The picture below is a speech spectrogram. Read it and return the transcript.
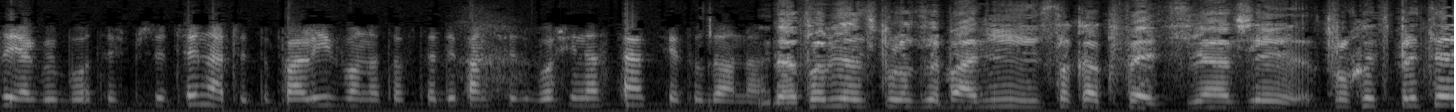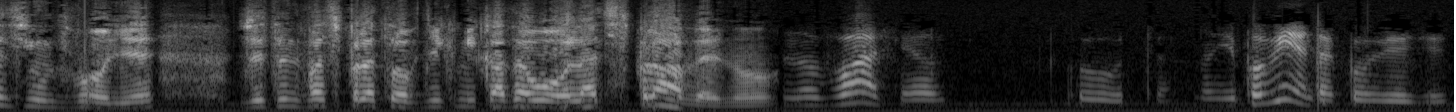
Wtedy jakby było coś przyczyna, czy to paliwo, no to wtedy pan się zgłosi na stację tu do nas. Natomiast proszę pani, jest taka kwestia, że trochę z pretensją dzwonię, że ten wasz pracownik mi kazał olać sprawę, no. No właśnie, no, kurczę, no nie powinien tak powiedzieć.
